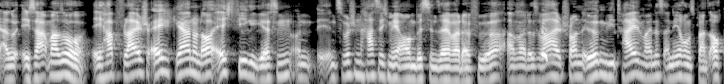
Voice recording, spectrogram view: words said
also ich sag mal so, ich hab Fleisch echt gern und auch echt viel gegessen und inzwischen hasse ich mich auch ein bisschen selber dafür, aber das war halt schon irgendwie Teil meines Ernährungsplans. Auch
